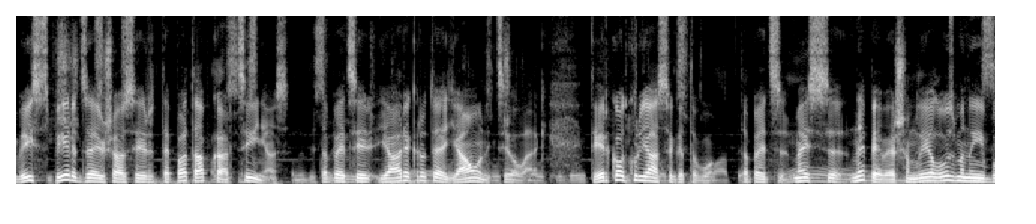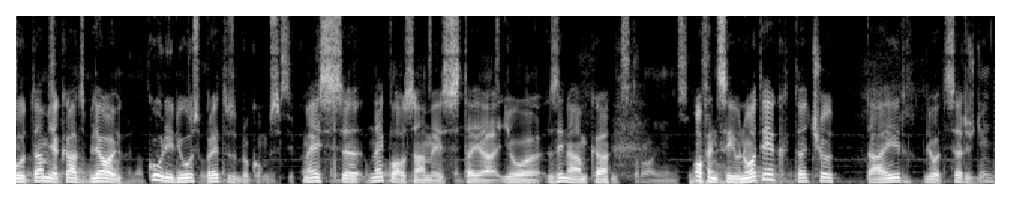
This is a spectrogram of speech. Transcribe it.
Visas pieredzējušās ir tepat apkārt cīņās. Tāpēc ir jārekrutē jauni cilvēki. Tie ir kaut kur jāsagatavo. Tāpēc mēs nepievēršam lielu uzmanību tam, ja kāds bļauj, kur ir jūsu pretuzbrukums. Mēs neklausāmies tajā, jo zinām, ka ofensīva notiek, taču tā ir ļoti sarežģīta.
